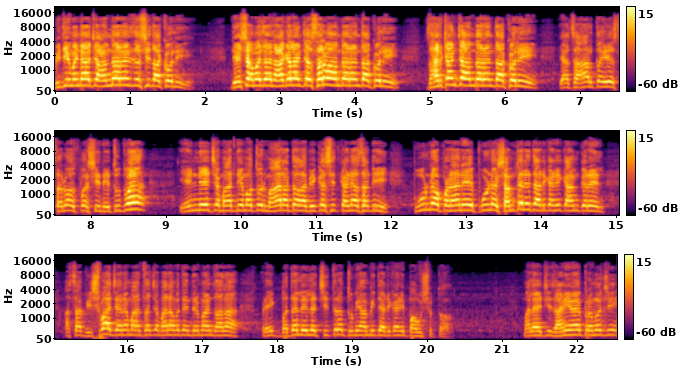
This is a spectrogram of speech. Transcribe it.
विधिमंडळाच्या आमदारांनी जशी दाखवली देशामधल्या नागालँडच्या सर्व आमदारांनी दाखवली झारखंडच्या आमदारांनी दाखवली याचा अर्थ हे सर्वस्पर्शी नेतृत्व एनडीएच्या माध्यमातून महाराष्ट्राला विकसित करण्यासाठी पूर्णपणाने पूर्ण क्षमतेने त्या ठिकाणी काम करेल असा विश्वास जनमानसाच्या मनामध्ये निर्माण झाला. पण एक बदललेलं चित्र तुम्ही आम्ही त्या ठिकाणी पाहू शकतो. मला याची जाणीव आहे प्रमोदजी.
